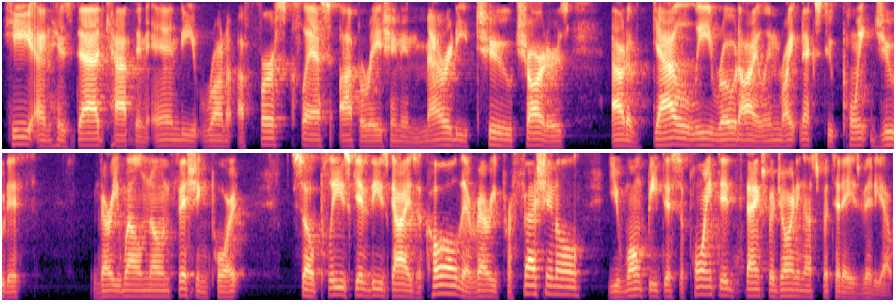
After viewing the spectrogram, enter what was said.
He and his dad, Captain Andy, run a first class operation in Maridee 2 charters out of Galilee, Rhode Island, right next to Point Judith, very well known fishing port. So please give these guys a call. They're very professional. You won't be disappointed. Thanks for joining us for today's video.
